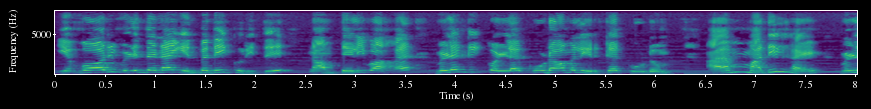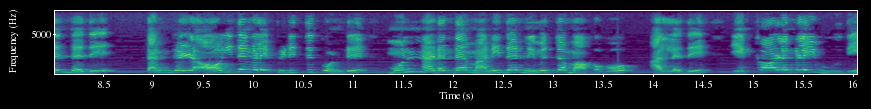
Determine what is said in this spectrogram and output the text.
எவ்வாறு விழுந்தன என்பதை குறித்து நாம் தெளிவாக விளங்கிக் கொள்ள கூடாமல் இருக்கக்கூடும். அம்மதில்கள் விழுந்தது. தங்கள் ஆயுதங்களை பிடித்து கொண்டு முன் நடந்த மனிதர் நிமித்தமாகவோ அல்லது எக்காலங்களை ஊதி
